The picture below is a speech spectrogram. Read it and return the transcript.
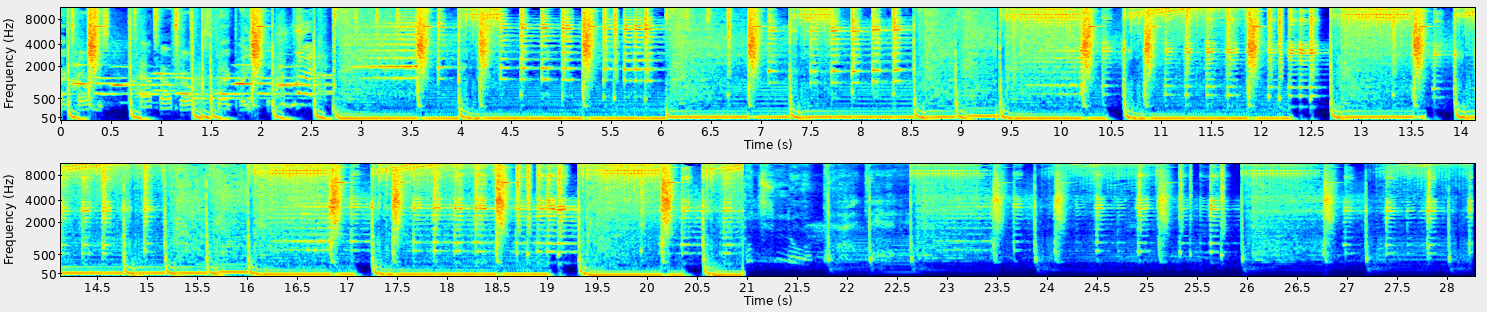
Tell, tell, tell, tell, tell,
